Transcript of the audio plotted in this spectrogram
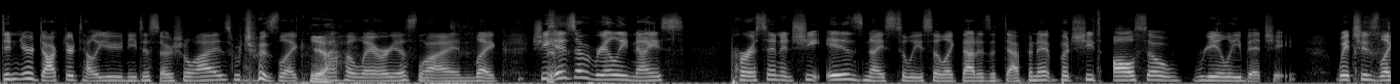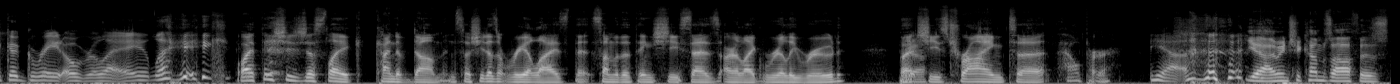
didn't your doctor tell you you need to socialize, which was like Yeah. a hilarious line. Like, she is a really nice person and she is nice to Lisa, like that is a definite, but she's also really bitchy, which is like a great overlay. Like Well, I think she's just like kind of dumb, and so she doesn't realize that some of the things she says are like really rude, but Yeah. she's trying to help her. yeah. yeah, I mean, she comes off as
